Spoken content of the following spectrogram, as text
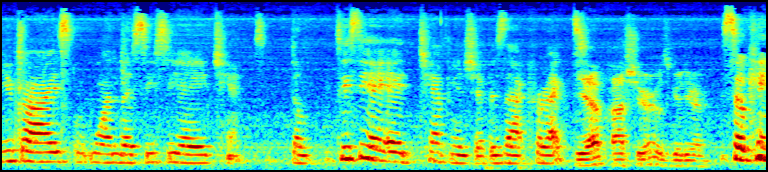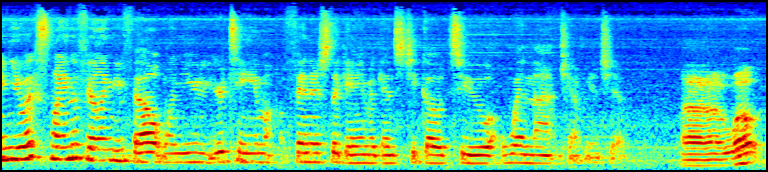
you guys won the CCA champs, the CCAA championship. Is that correct? Yeah, last year it was a good year. So can you explain the feeling you felt when you your team finished the game against Chico to win that championship? Uh, well,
